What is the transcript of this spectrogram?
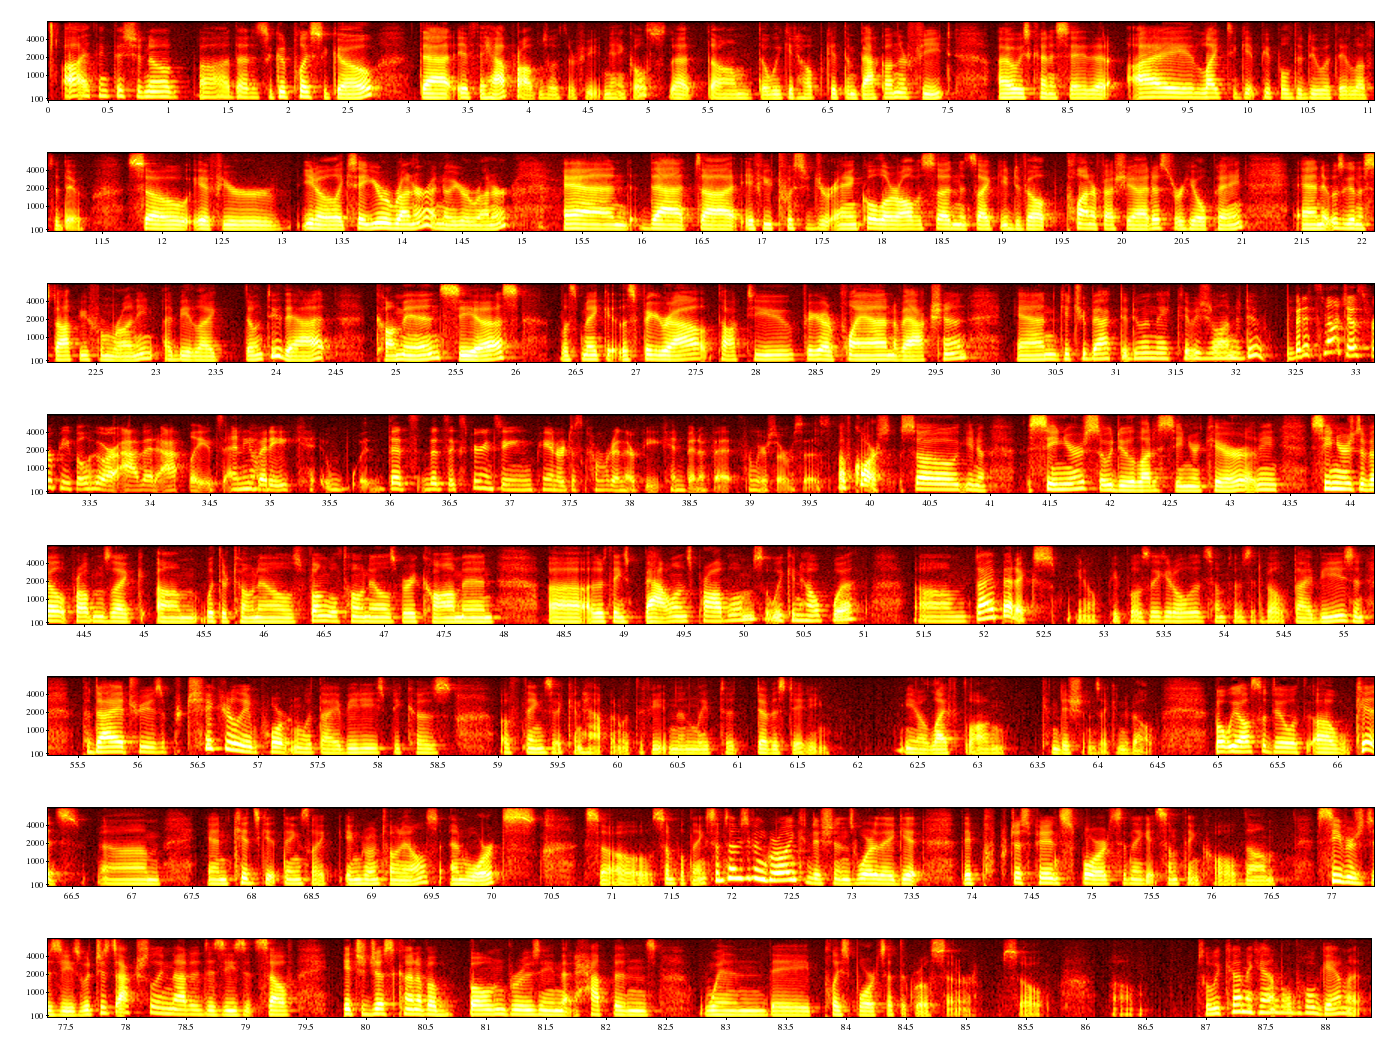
I think they should know uh, that it's a good place to go. That if they have problems with their feet and ankles, that um, that we could help get them back on their feet. I always kind of say that I like to get people to do what they love to do. So if you're, you know, like say you're a runner, I know you're a runner, and that uh, if you twisted your ankle or all of a sudden it's like you developed plantar fasciitis or heel pain, and it was going to stop you from running, I'd be like, don't do that. Come in, see us let's make it let's figure out talk to you figure out a plan of action and get you back to doing the activities you want to do. But it's not just for people who are avid athletes. Anybody no. that's that's experiencing pain or discomfort in their feet can benefit from your services. Of course. So you know, seniors. So we do a lot of senior care. I mean, seniors develop problems like um, with their toenails, fungal toenails, very common. Uh, other things, balance problems that we can help with. Um, diabetics, you know, people as they get older, sometimes they develop diabetes, and podiatry is particularly important with diabetes because of things that can happen with the feet and then lead to devastating, you know, lifelong conditions that can develop. But we also deal with uh, kids, um, and kids get things like ingrown toenails and warts. So simple things. Sometimes even growing conditions where they get they participate in sports and they get something called um, Sever's disease, which is actually not a disease itself. It's just kind of a bone bruising that happens when they play sports at the growth center. So, um, so we kind of handle the whole gamut.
